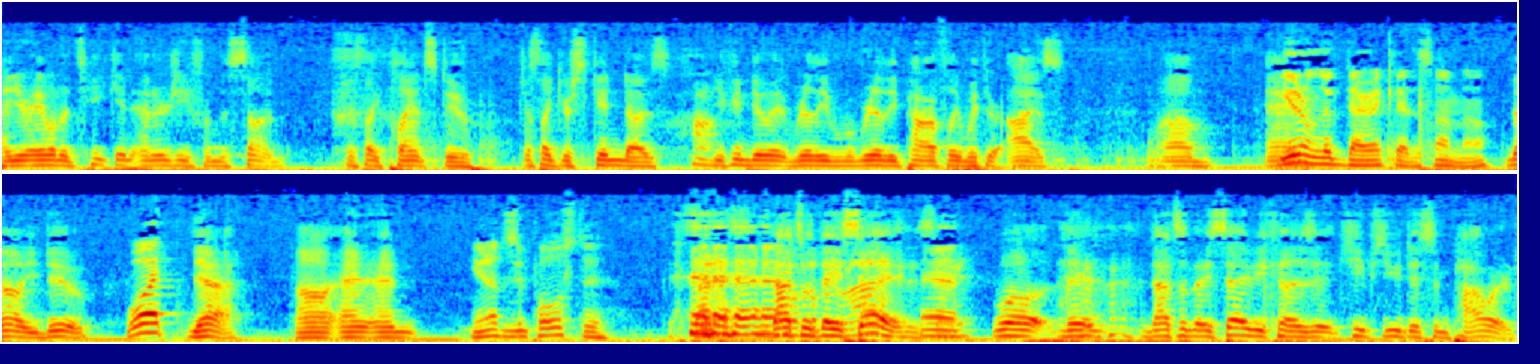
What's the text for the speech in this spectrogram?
and you're able to take in energy from the sun, just like plants do, just like your skin does. Huh. You can do it really, really powerfully with your eyes. Um, and You don't look directly at the sun, no? No, you do. What? Yeah, uh, and and You're not supposed to. that's, that's what they Open say. Yeah. Well, they, that's what they say because it keeps you disempowered.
